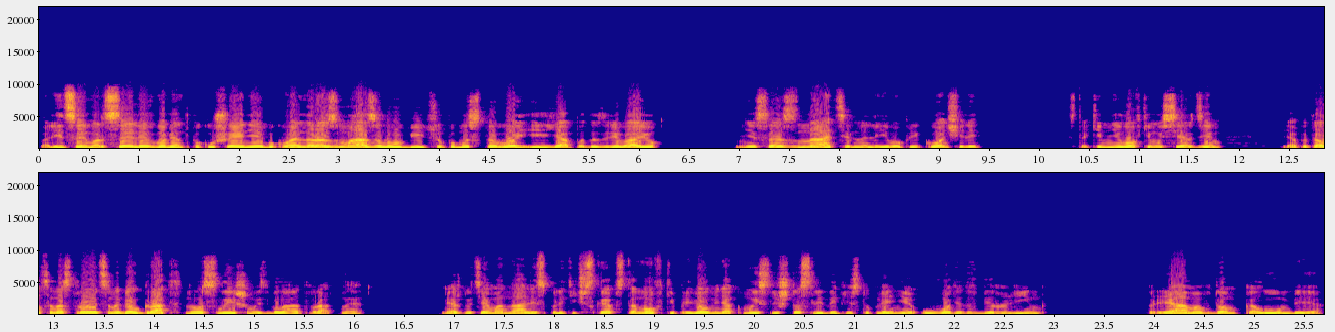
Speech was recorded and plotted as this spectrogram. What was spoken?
Полиция Марселя в момент покушения буквально размазала убийцу по мостовой, и я подозреваю, несознательно ли его прикончили, с таким неловким усердием. Я пытался настроиться на Белград, но слышимость была отвратная. Между тем анализ политической обстановки привел меня к мысли, что следы преступления уводят в Берлин, прямо в дом Колумбия,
